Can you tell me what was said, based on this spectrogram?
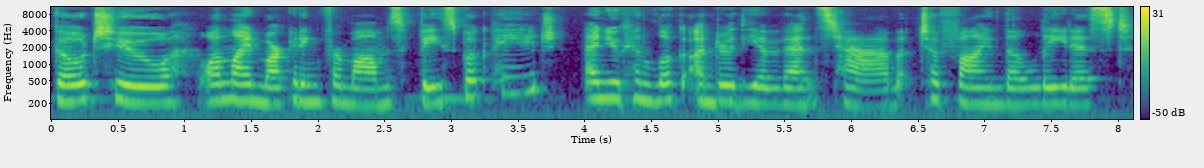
go to Online Marketing for Moms Facebook page and you can look under the events tab to find the latest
